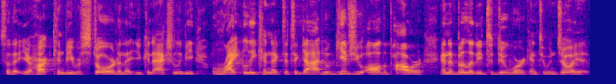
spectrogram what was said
so that your heart can be restored and that you can actually be rightly connected to God who gives you all the power and ability to do work and to enjoy it.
